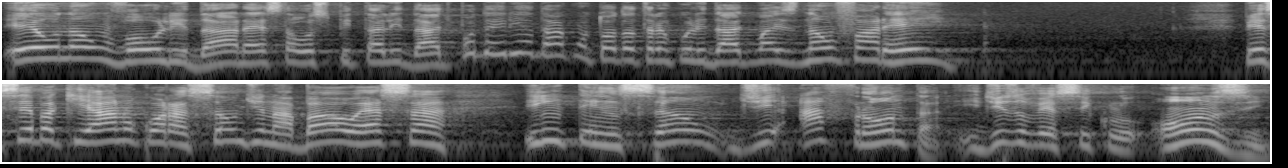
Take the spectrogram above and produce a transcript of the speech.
eu não vou lhe dar esta hospitalidade. Poderia dar com toda tranquilidade, mas não farei. Perceba que há no coração de Nabal essa intenção de afronta. E diz o versículo 11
